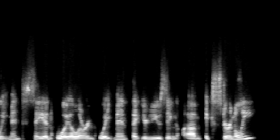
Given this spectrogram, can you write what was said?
ointment, say an oil or an ointment that you're using um, externally,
